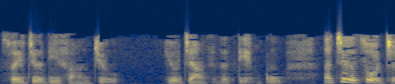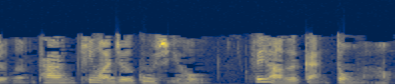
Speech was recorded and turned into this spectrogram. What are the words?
所以这个地方就有这样子的典故。那这个作者呢，他听完这个故事以后，非常的感动了哈。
